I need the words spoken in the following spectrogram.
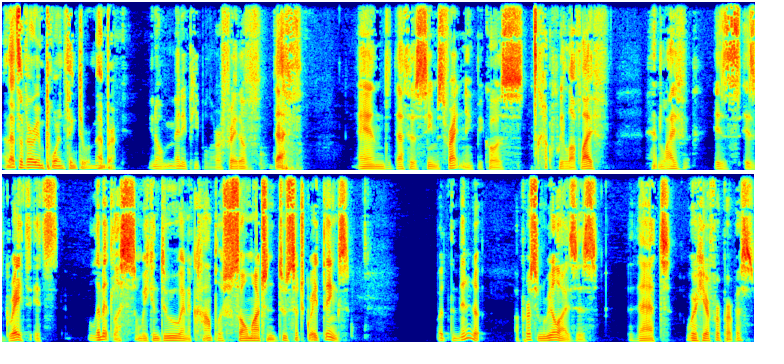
And that's a very important thing to remember. You know, many people are afraid of death and death is, seems frightening because we love life and life is, is great. It's limitless and we can do and accomplish so much and do such great things. But the minute a, person realizes that we're here for a purpose,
